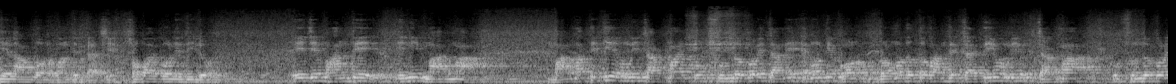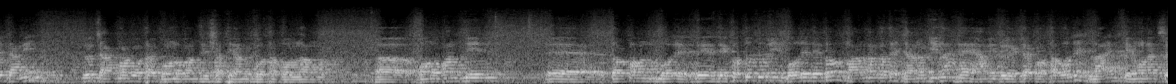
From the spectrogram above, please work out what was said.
গেলাম বনবান্তির কাছে। সবাই বলে দিল, এই যে ভান্তে ইনি মারমা। মারমা থেকে উনি চাকমা খুব সুন্দর করে জানে, এমনকি ব্রহ্মদত্ত বান্ধের চাইতেও উনি চাকমা খুব সুন্দর করে জানে। তো চাকমা কথা বনবান্ধের সাথে আমি কথা বললাম। বনবান্ধের তখন বলে, "দে- দেখো তো তুমি, বলে দেখো, মারমার কথা জানো কি না? হ্যাঁ আমি তো একটা কথা বলে, লাইন কেমন আছে,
